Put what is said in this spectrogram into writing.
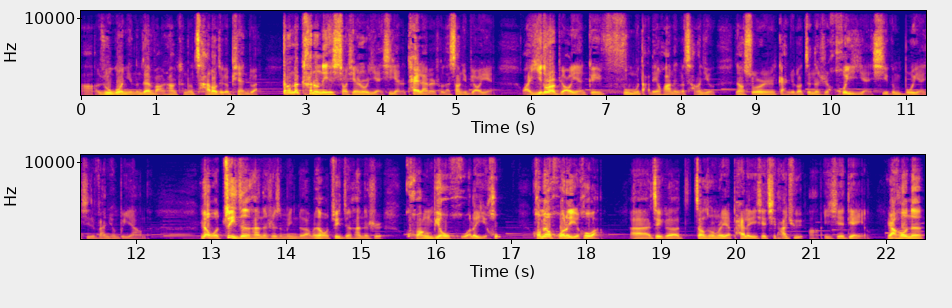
啊。如果你能在网上可能查到这个片段，当他看到那些小鲜肉演戏演的太烂的时候，他上去表演，哇，一段表演给父母打电话那个场景，让所有人感觉到真的是会演戏跟不会演戏是完全不一样的。让我最震撼的是什么？你知道吗？让我最震撼的是《狂飙》火了以后，《狂飙》火了以后啊。啊，这个张颂文也拍了一些其他剧啊，一些电影。然后呢，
